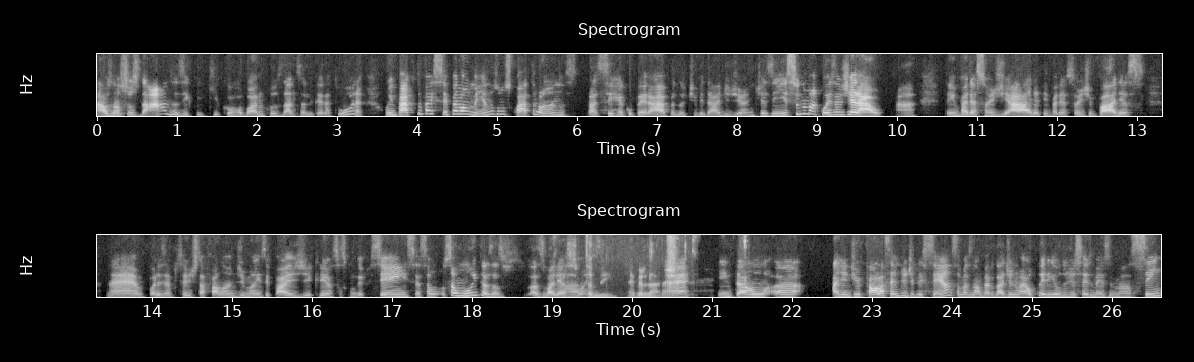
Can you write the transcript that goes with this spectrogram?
aos nossos dados, e que corroboram com os dados da literatura, o impacto vai ser pelo menos uns quatro anos para se recuperar a produtividade de antes, e isso numa coisa geral. Tá? Tem variações de área, tem variações de várias, né? Por exemplo, se a gente está falando de mães e pais de crianças com deficiência, são, são muitas as, as variações. Ah, também, é verdade. Né? Então, uh, a gente fala sempre de licença, mas na verdade não é o período de seis meses, mas sim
